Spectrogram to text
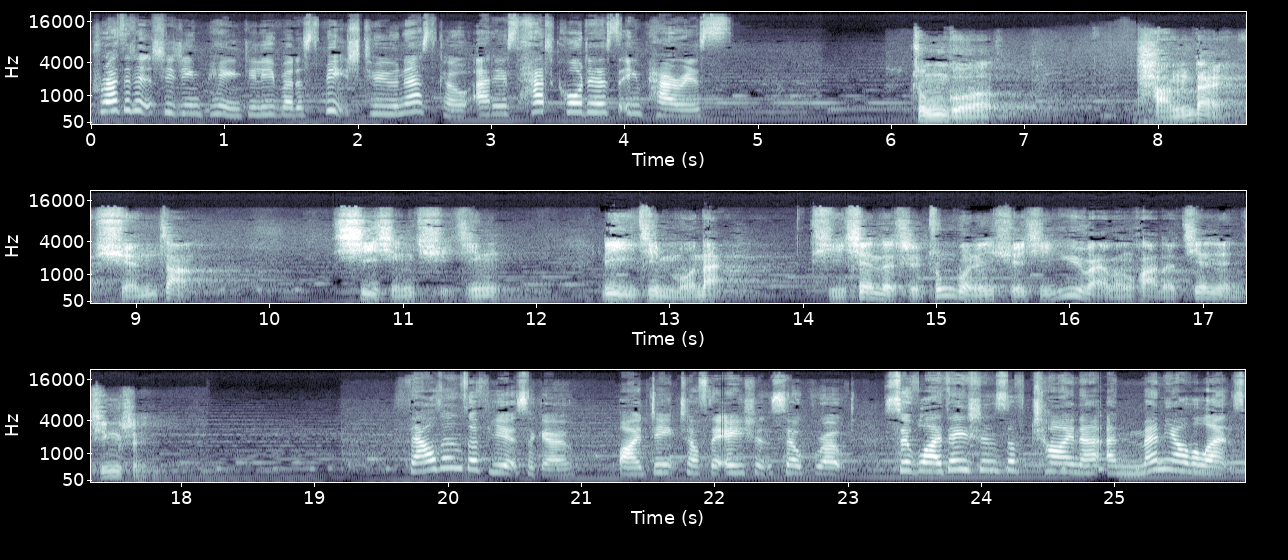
President Xi Jinping delivered a speech to UNESCO at its headquarters in Paris. 中国唐代玄奘西行取经，历尽磨难，体现的是中国人学习域外文化的坚韧精神。Thousands of years ago, by dint of the ancient Silk Road, civilizations of China and many other lands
